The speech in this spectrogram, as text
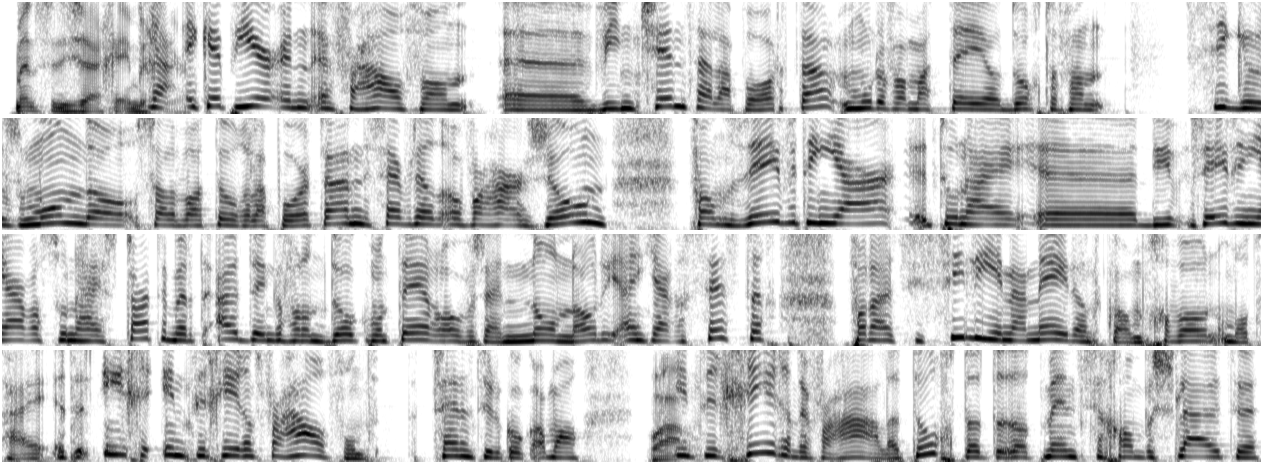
mensen die zijn geïmigreerd. Ja, ik heb hier een, een verhaal van eh, Vincenza Laporta, moeder van Matteo, dochter van Sigismondo Salvatore Laporta. En zij vertelt over haar zoon van 17 jaar. eh, Toen hij, eh, die 17 jaar was toen hij startte met het uitdenken van een documentaire over zijn nonno. Die eind jaren 60 vanuit Sicilië naar Nederland kwam. Gewoon omdat hij het een intrigerend verhaal vond. Het zijn natuurlijk ook allemaal Wauw. intrigerende verhalen, toch? Dat, dat mensen gewoon besluiten.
